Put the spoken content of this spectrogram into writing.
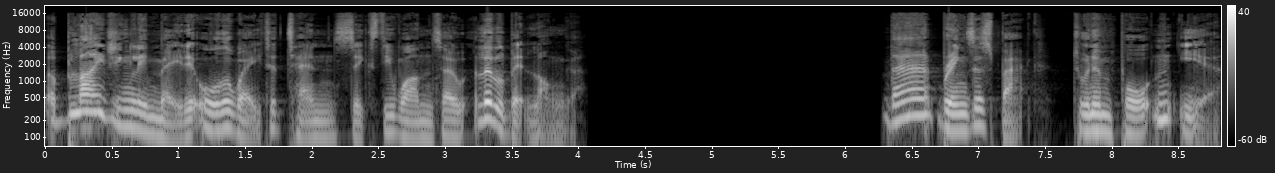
obligingly made it all the way to 1061, so a little bit longer. That brings us back to an important year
